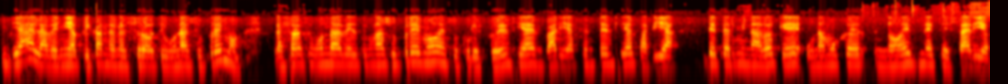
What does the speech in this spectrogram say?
ya la venía aplicando nuestro Tribunal Supremo. La Sala Segunda del Tribunal Supremo, en su jurisprudencia, en varias sentencias, había determinado que una mujer no es necesario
